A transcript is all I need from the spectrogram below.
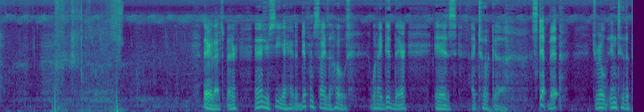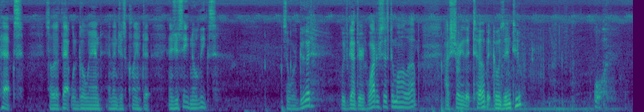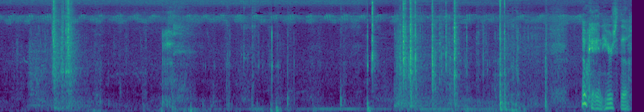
There, that's better. And as you see, I had a different size of hose. What I did there is I took a step bit, drilled into the PEX so that that would go in and then just clamped it. And as you see, no leaks. So we're good. We've got the water system all up. I'll show you the tub it goes into. Oh. Okay, and here's the,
